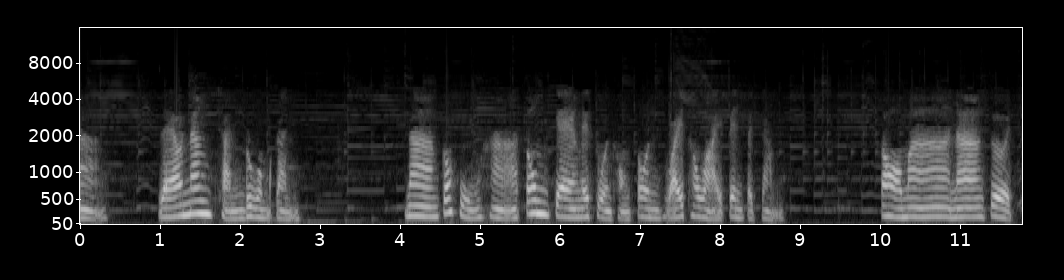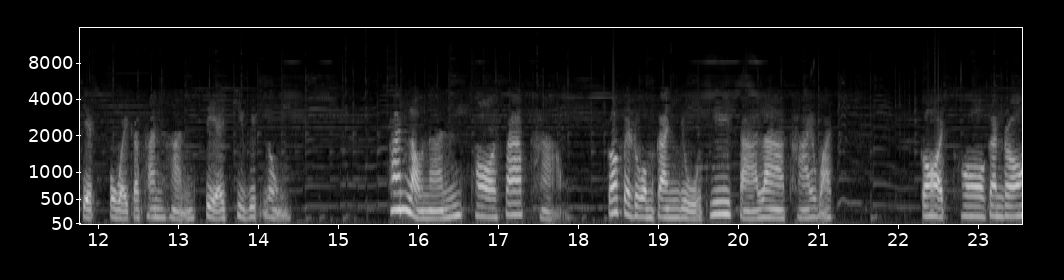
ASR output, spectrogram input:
นาง แล้วนั่งฉันรวมกัน นางก็หุงหาต้มแกงในส่วนของตนไว้ถวายเป็นประจำ ต่อมานางเกิดเจ็บป่วยกระทันหันเสียชีวิตลง ท่านเหล่านั้นพอทราบข่าว ก็ไปรวมกันอยู่ที่ศาลาท้ายวัด กอดคอกันร้อง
